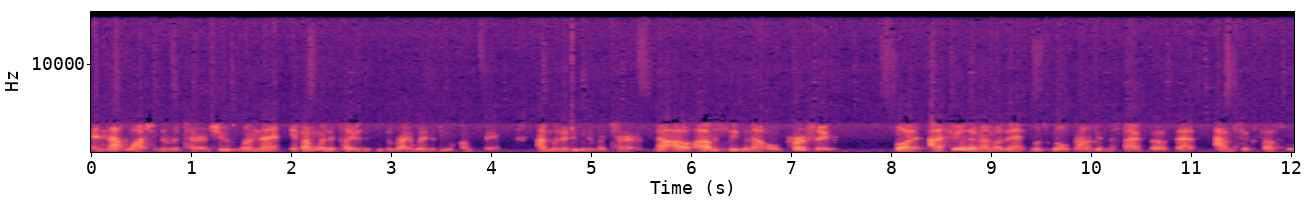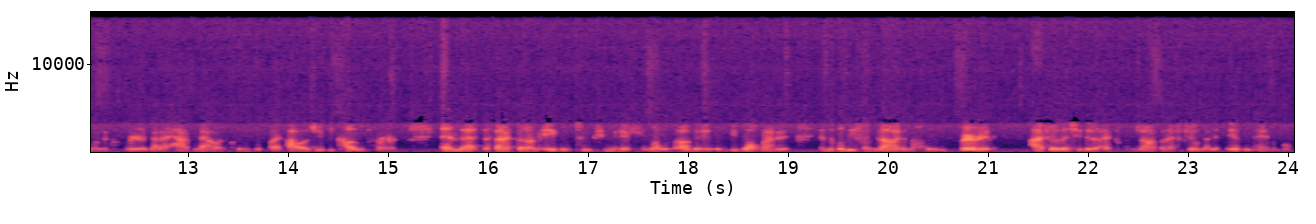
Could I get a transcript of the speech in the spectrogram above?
and not wash it in return. She was one that if I'm going to tell you this is the right way to do something, I'm going to do it in return. Now, obviously, we're not all perfect, but I feel that my mother was well rounded in the fact of that I'm successful in the career that I have now in clinical psychology because of her. And that the fact that I'm able to communicate well with others and be well rounded in the belief in God and the Holy Spirit, I feel that she did an excellent job and I feel that it is attainable.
